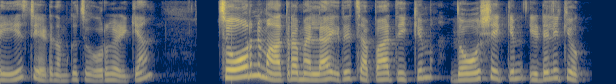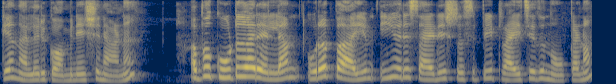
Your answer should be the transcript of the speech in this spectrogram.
ടേസ്റ്റി ആയിട്ട് നമുക്ക് ചോറ് കഴിക്കാം. ചോറിന് മാത്രമല്ല ഇത് ചപ്പാത്തിക്കും ദോശയ്ക്കും ഇഡലിക്കും ഒക്കെ നല്ലൊരു കോമ്പിനേഷനാണ് അപ്പോൾ കൂട്ടുകാരെല്ലാം ഉറപ്പായും ഈ ഒരു സൈഡ് ഡിഷ് റെസിപ്പി ട്രൈ ചെയ്ത് നോക്കണം.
